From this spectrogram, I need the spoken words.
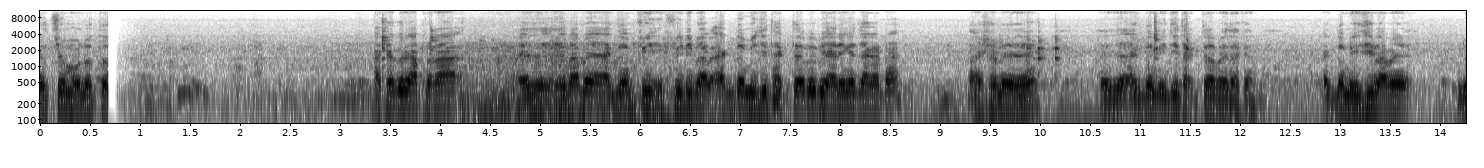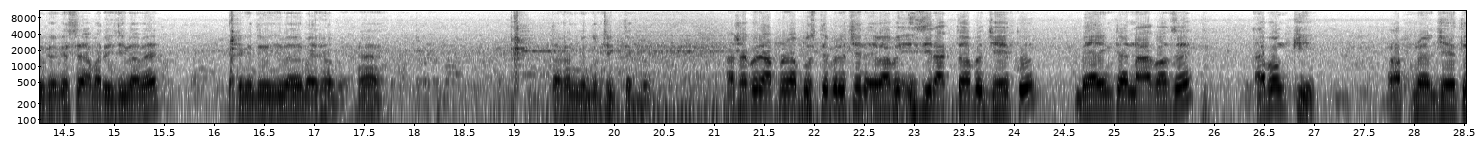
হচ্ছে মূলত আশা করি আপনারা এভাবে একদম ফ্রিভাবে, একদম ইজি থাকতে হবে বিয়ারিংয়ের জায়গাটা। আসলে এই যে একদম ইজি থাকতে হবে, দেখেন। একদম ইজিভাবে ঢুকে গেছে, আবার ইজিভাবে এটা কিন্তু ইজিভাবে বাইর হবে হ্যাঁ? তখন কিন্তু ঠিক থাকবে। আশা করি আপনারা বুঝতে পেরেছেন, এভাবে ইজি রাখতে হবে যেহেতু বেয়ারিংটা না গজে, এবং কি? আপনার যেহেতু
